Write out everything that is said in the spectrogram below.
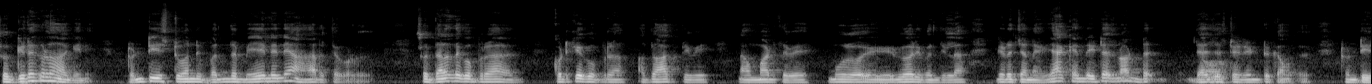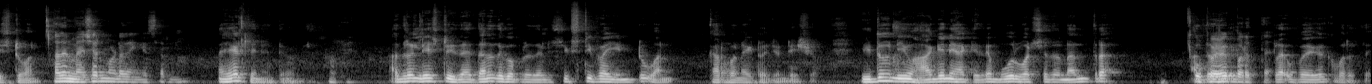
ಸೊ ಗಿಡಗಳು ಹಾಗೇನೆ. ಟ್ವೆಂಟಿ ಇಷ್ಟು ಒನ್ ಬಂದ ಮೇಲೇ ಆಹಾರ ತಗೊಳ್ಳೋದು. ಸೊ ದನದ ಗೊಬ್ಬರ ಕೊಟ್ಟಿಗೆ ಗೊಬ್ಬರ ಅದು ಹಾಕ್ತೀವಿ. ನಾವು ಮಾಡ್ತೇವೆ. ಮೂರು ಇಳುವರಿ ಬಂದಿಲ್ಲ. ಗಿಡ ಚೆನ್ನಾಗಿ. ಯಾಕೆಂದರೆ it as not digested in to come twenty ಇಷ್ಟು ಒನ್ ಅದನ್ನು ಮೆಷರ್ ಮಾಡೋದು ಹೆಂಗೆ ಸರ್ ನಾನು ಹೇಳ್ತೇನೆ ಅಂತ ಅದರಲ್ಲಿ ಎಷ್ಟು ಇದೆ? ದನದ ಗೊಬ್ಬರದಲ್ಲಿ sixty five into one carbon nitrogen ratio ಇದು ನೀವು ಹಾಗೇ ಹಾಕಿದರೆ ಮೂರು ವರ್ಷದ ನಂತರ ಉಪಯೋಗ ಬರುತ್ತೆ. ಉಪಯೋಗಕ್ಕೆ ಬರುತ್ತೆ.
